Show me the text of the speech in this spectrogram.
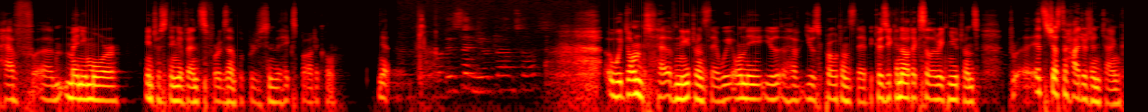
have um, many more interesting events, for example, producing the Higgs particle. What is the? Uh, We don't have neutrons there. We only have used protons there because you cannot accelerate neutrons. Pr- it's just a hydrogen tank.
